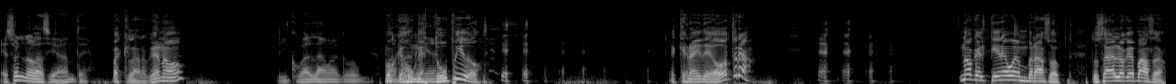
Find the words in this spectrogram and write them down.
Eso él no lo hacía antes. Pues claro que no. ¿Y cuál la Porque es un estúpido. es que no hay de otra. No, que él tiene buen brazo. ¿Tú sabes lo que pasa?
